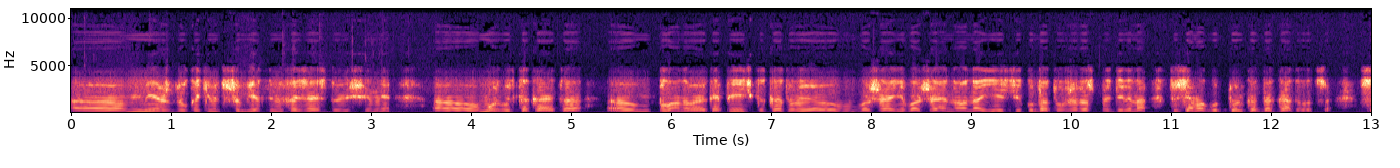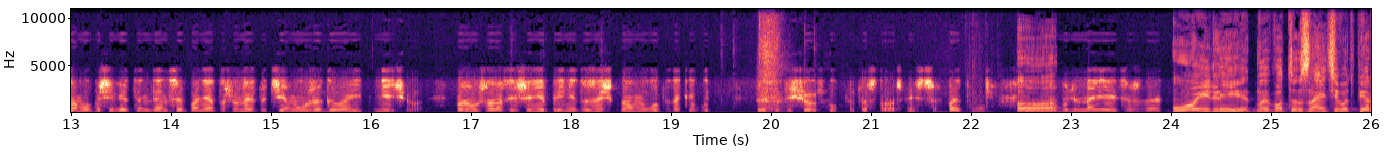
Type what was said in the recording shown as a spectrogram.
э, между какими-то субъектами хозяйствующими. Э, может быть, какая-то э, плановая копеечка, которая большая, небольшая, но она есть и куда-то уже распределена. То есть я могу только догадываться. Само по себе тенденция, понятно, что на эту тему уже говорить нечего. Потому что раз решение принято, значит, к Новому году так и будет. То есть вот еще сколько тут осталось месяцев. Поэтому а... мы будем надеяться ждать. Ой, Ли, мы, вот знаете, вот 1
